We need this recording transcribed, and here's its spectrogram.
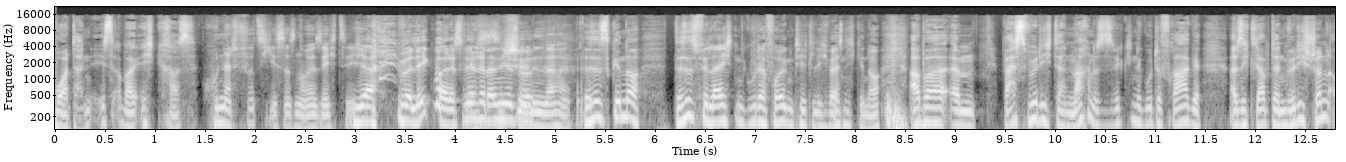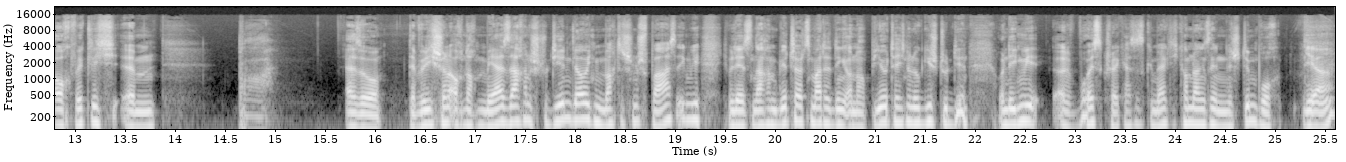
boah, dann ist aber echt krass. 140 ist das neue 60. Ja, überleg mal, das wäre das dann ist hier so. Sache. Das ist genau, das ist vielleicht ein guter Folgentitel, ich weiß nicht genau. Aber ähm, was würde ich dann machen? Das ist wirklich eine gute Frage. Also ich glaube, dann würde ich schon auch wirklich, ähm, boah, also da würde ich schon auch noch mehr Sachen studieren, glaube ich. Mir macht das schon Spaß irgendwie. Ich will jetzt nach dem Wirtschaftsmathe-Ding auch noch Biotechnologie studieren. Und irgendwie, äh, Voice Crack, hast du es gemerkt? Ich komme langsam in den Stimmbruch. Ja,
